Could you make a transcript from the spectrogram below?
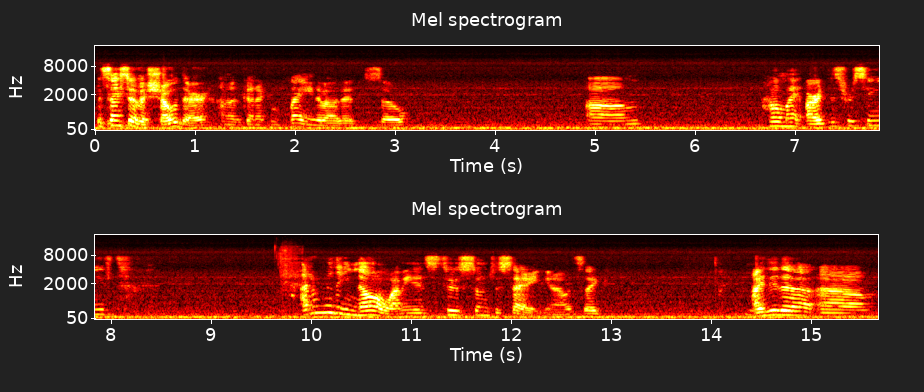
it's nice to have a show there. I'm not gonna complain about it. So um how my art is received I don't really know. I mean it's too soon to say, you know, it's like I did a um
